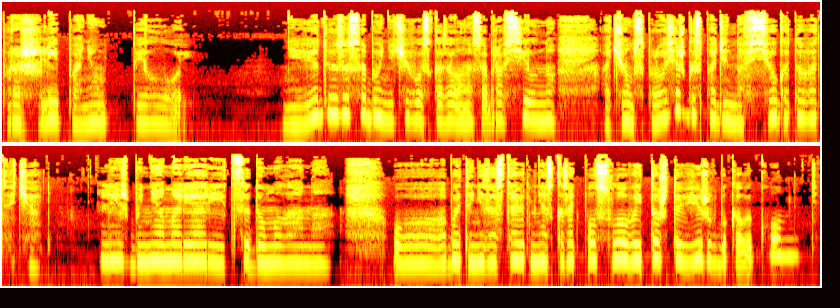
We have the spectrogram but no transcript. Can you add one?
прошли по нем пилой. «Не ведаю за собой ничего», — сказала она, собрав силы, «но о чем спросишь, господин, на все готова отвечать». «Лишь бы не о Мариорице», — думала она. «О, об этой не заставит меня сказать полслова и то, что вижу в боковой комнате».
